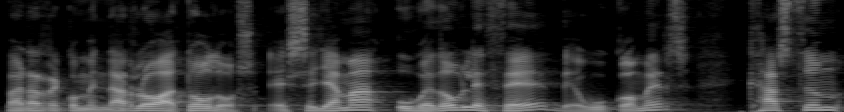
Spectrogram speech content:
para recomendarlo a todos. Eh, se llama WC de WooCommerce Custom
